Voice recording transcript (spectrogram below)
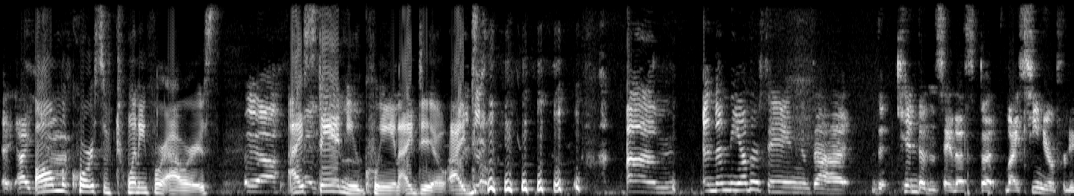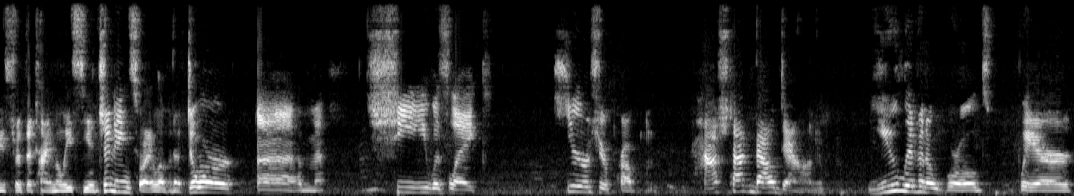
I, I, yeah. on the course of 24 hours. Yeah, I stand you, Queen. I do. I, do. um, and then the other thing that, that Ken doesn't say this, but my senior producer at the time, Alicia Jennings, who I love and adore, um, she was like, "Here's your problem. Hashtag bow down. You live in a world where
